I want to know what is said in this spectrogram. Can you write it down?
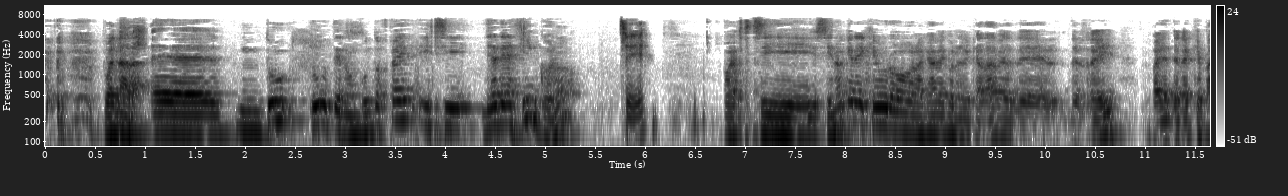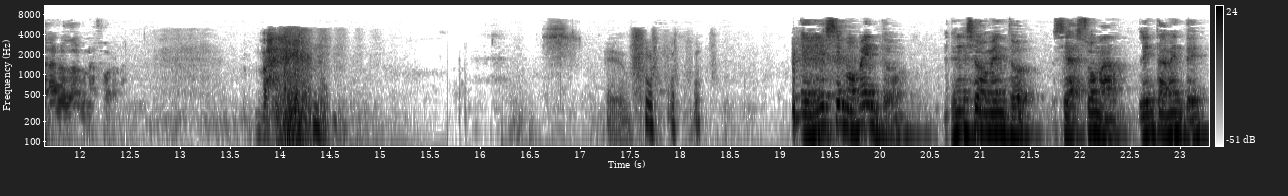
Pues nada, eh, tú, tú tienes un punto fe y si ya tienes cinco, ¿no? sí. Pues si, si no queréis que Urobor acabe con el cadáver del, del rey, vais a tener que pararlo de alguna forma. Vale. En ese momento, en ese momento, se asoma lentamente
